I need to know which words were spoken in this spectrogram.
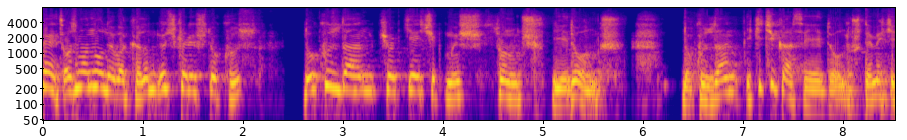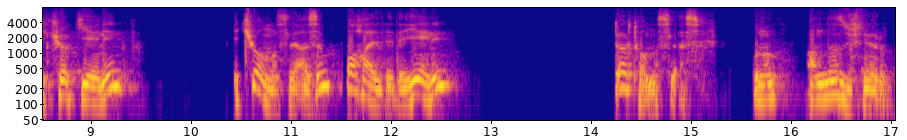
Evet o zaman ne oluyor bakalım? 3 kere 3 9. 9'dan kök y çıkmış. Sonuç 7 olmuş. 9'dan 2 çıkarsa 7 olur. Demek ki kök y'nin 2 olması lazım. O halde de y'nin 4 olması lazım. Bunu anladığınızı düşünüyorum.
